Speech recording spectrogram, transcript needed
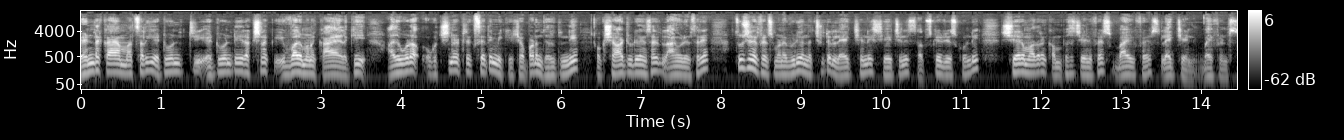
ఎండకాయ మచ్చలకి ఎటువంటి ఎటువంటి రక్షణ ఇవ్వాలి మన కాయలకి? అది కూడా ఒక చిన్న ట్రిక్స్ అయితే మీకు చెప్పడం జరుగుతుంది. ఒక షార్ట్ వీడియో అయినా సరే లాంగ్ వీడియో అయినా సరే చూసిన ఫ్రెండ్స్. మన వీడియో నచ్చుంటే లైక్ చేయండి షేర్ చేయండి సబ్స్క్రైబ్ చేసుకోండి. షేర్ మాత్రం కంపల్సరీ చేయండి ఫ్రెండ్స్. Bye friends. లైక్ చేయండి. Bye friends.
